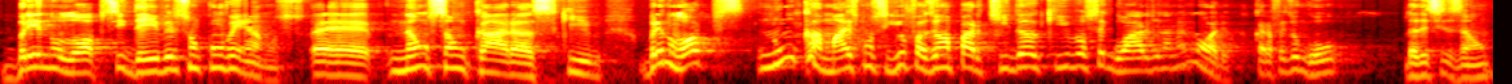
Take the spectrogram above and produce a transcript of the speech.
Breno Lopes e Daverson, convenhamos, é, não são caras que. Breno Lopes nunca mais conseguiu fazer uma partida que você guarde na memória. O cara fez o gol da decisão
